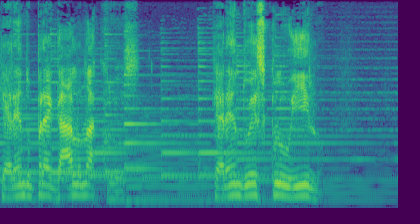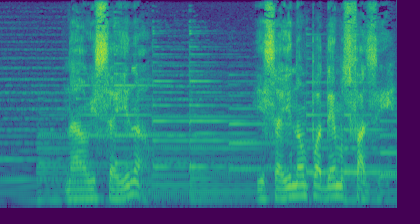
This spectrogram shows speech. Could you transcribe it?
querendo pregá-lo na cruz, querendo excluí-lo. Não, isso aí não. Isso aí não podemos fazer,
